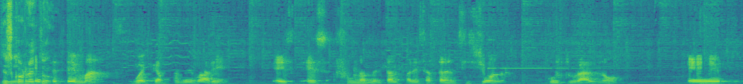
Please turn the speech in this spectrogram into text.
Es correcto. Este tema, Wake Up Everybody, es, es fundamental para esa transición cultural, ¿no? Eh,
